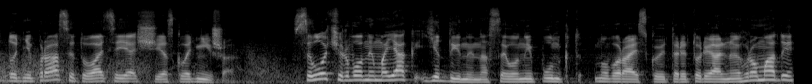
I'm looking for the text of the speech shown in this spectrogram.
до Дніпра ситуація ще складніша. Село Червоний Маяк єдиний населений пункт Новорайської територіальної громади,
